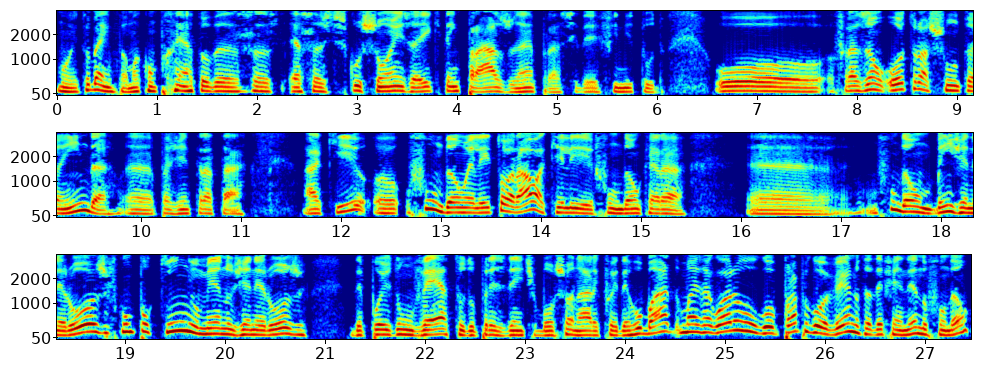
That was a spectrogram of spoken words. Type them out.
Muito bem, vamos acompanhar todas essas, essas discussões aí que tem prazo, né, para se definir tudo. O Frazão, outro assunto ainda é, para a gente tratar aqui, o fundão eleitoral, aquele fundão que era é, um fundão bem generoso, ficou um pouquinho menos generoso depois de um veto do presidente Bolsonaro que foi derrubado, mas agora o, o próprio governo está defendendo o fundão?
